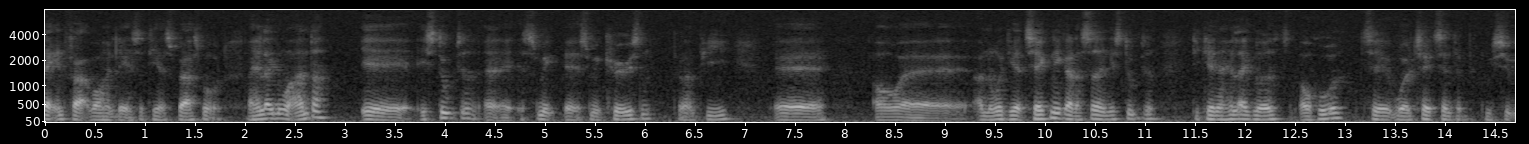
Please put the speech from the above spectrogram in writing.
dagen før, hvor han læser de her spørgsmål. Der er heller ikke nogen andre øh, i studiet. Øh, Smik, øh, Smik Køsen, det var en pige, øh, og, øh, og nogle af de her teknikere, der sidder inde i studiet, de kender heller ikke noget overhovedet til World Trade Center bygning 7.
